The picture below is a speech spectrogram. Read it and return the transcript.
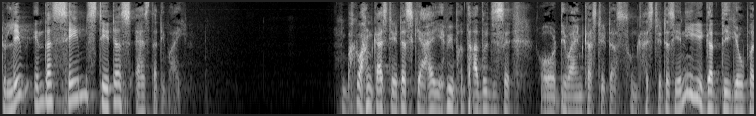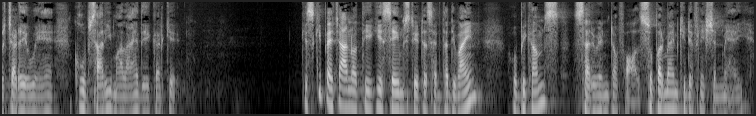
To live in the same status as the divine भगवान का स्टेटस क्या है, ये भी बता दो जिससे वो डिवाइन का स्टेटस उनका स्टेटस ये नहीं है कि गद्दी के ऊपर चढ़े हुए हैं खूब सारी मालाएँ दे करके। किसकी पहचान होती है कि same status at the divine who becomes servant of all superman की डेफिनेशन में है ये।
